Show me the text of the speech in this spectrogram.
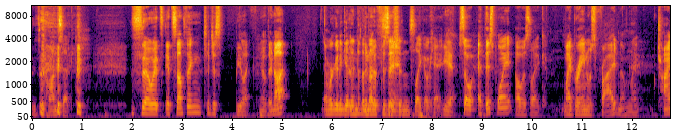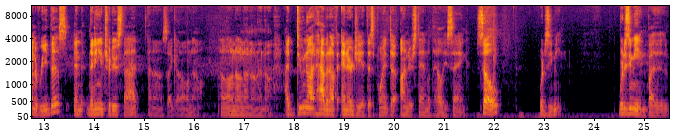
it's a concept, So it's it's something to just be like, no, they're not and we're gonna get into the metaphysicians. Like, okay, Yeah. So at this point, I was like, my brain was fried, and I'm like trying to read this, and then he introduced that, and I was like, oh no. Oh no no no no no! I do not have enough energy at this point to understand what the hell he's saying. So, what does he mean? What does he mean by the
